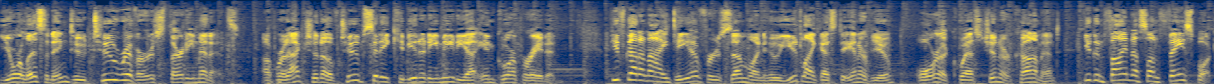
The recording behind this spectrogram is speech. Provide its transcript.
You're listening to Two Rivers 30 Minutes, a production of Tube City Community Media Incorporated. If you've got an idea for someone who you'd like us to interview, or a question or comment, you can find us on Facebook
